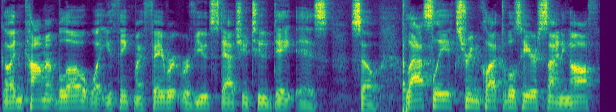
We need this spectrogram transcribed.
Go ahead and comment below what you think my favorite reviewed statue to date is. So lastly, Extreme Collectibles here signing off.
